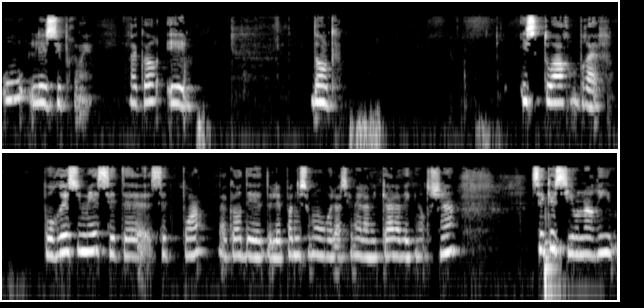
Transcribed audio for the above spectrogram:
ou les supprimer. D'accord? Et donc, histoire, bref. Pour résumer cette, cette point, d'accord, de, de l'épanouissement relationnel amical avec notre chien, c'est que si on arrive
